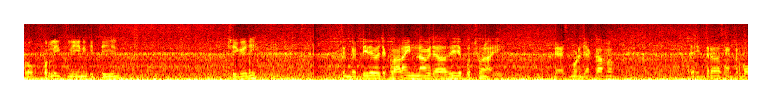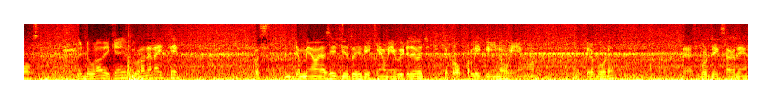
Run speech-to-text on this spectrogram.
ਪ੍ਰੋਪਰਲੀ ਕਲੀਨ ਕੀਤੀ ਹੈ। ਠੀਕ ਹੈ ਜੀ। ਤੇ ਗੱਡੀ ਦੇ ਵਿੱਚ ਖਲਾਰਾ ਇੰਨਾ ਕੁ ਜ਼ਿਆਦਾ ਸੀ, ਜੇ ਪੁੱਛੋ ਨਾ ਜੀ। ਡੈਸ਼ਬੋਰਡ ਚੈੱਕ ਕਰ ਲਓ। ਤੇ ਇੱਧਰ ਦਾ ਸੈਂਟਰ ਬਾਕਸ ਤੇ ਡੋਰਾਂ ਦੇਖਿਆ ਜੀ, ਡੋਰਾਂ ਦੇ ਨਾ ਇੱਥੇ ਕੁਝ ਜੰਮਿਆ ਹੋਇਆ ਸੀ ਜੇ ਤੁਸੀਂ ਦੇਖਿਆ ਹੋਣੀਆਂ ਵੀਡੀਓ ਦੇ ਵਿੱਚ। ਤੇ ਪ੍ਰੋਪਰਲੀ ਕਲੀਨ ਹੋ ਗਈਆਂ ਹੁਣ। ਓਕੇ ਬੋਰਡ ਡੈਸ਼ਬੋਰਡ ਦੇਖ ਸਕਦੇ ਆ।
